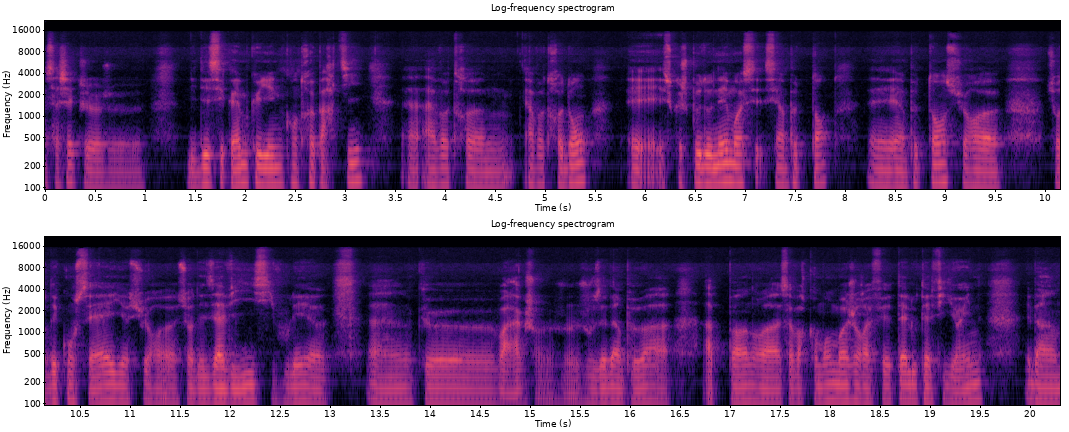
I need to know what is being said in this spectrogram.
sachez que je, l'idée c'est quand même qu'il y ait une contrepartie à, votre, à votre don. Et, et, ce que je peux donner, moi, c'est un peu de temps. Et un peu de temps sur sur des conseils, sur, euh, sur des avis, si vous voulez, euh, euh, que, voilà, je, vous aide un peu à, peindre, à savoir comment moi j'aurais fait telle ou telle figurine. Et ben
